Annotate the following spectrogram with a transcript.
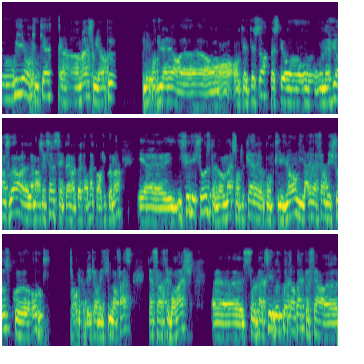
oui, en tout cas c'est un match où il est un peu les pendules à l'heure euh, en, quelque sorte parce qu'on on a vu un joueur, Lamar Jackson, c'est quand même un quarterback hors du commun et euh, il fait des choses dans le match en tout cas contre Cleveland, il arrive à faire des choses que oh, Baker Mayfield en face qui a fait un très bon match. Euh, sur le papier, d'autres quarterbacks peuvent faire euh,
